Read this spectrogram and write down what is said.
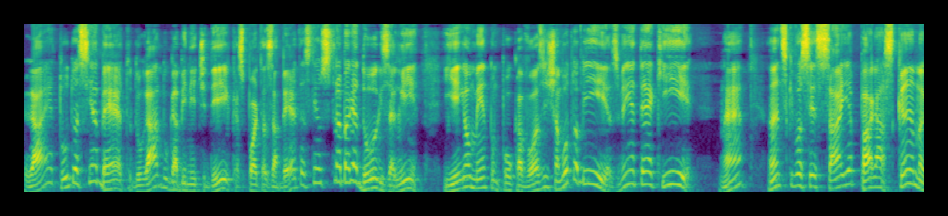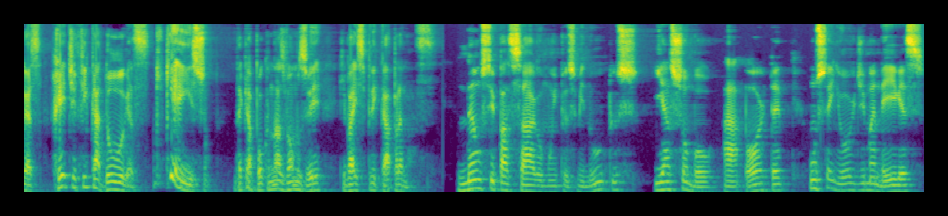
Lá é tudo assim aberto. Do lado do gabinete dele, com as portas abertas, tem os trabalhadores ali. E ele aumenta um pouco a voz e chamou Tobias, vem até aqui, né? antes que você saia para as câmaras retificadoras. O que, que é isso? Daqui a pouco nós vamos ver que vai explicar para nós. Não se passaram muitos minutos e assomou à porta um senhor de maneiras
